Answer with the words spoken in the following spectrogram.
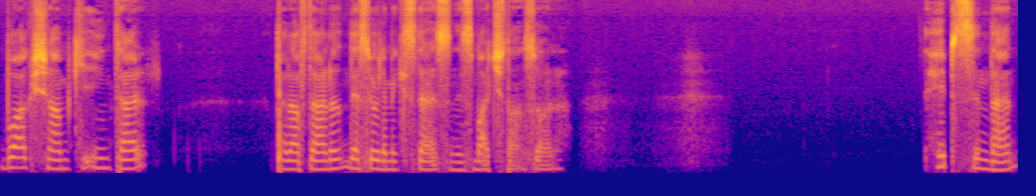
Bu akşamki Inter taraftarına ne söylemek istersiniz maçtan sonra? Hepsinden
